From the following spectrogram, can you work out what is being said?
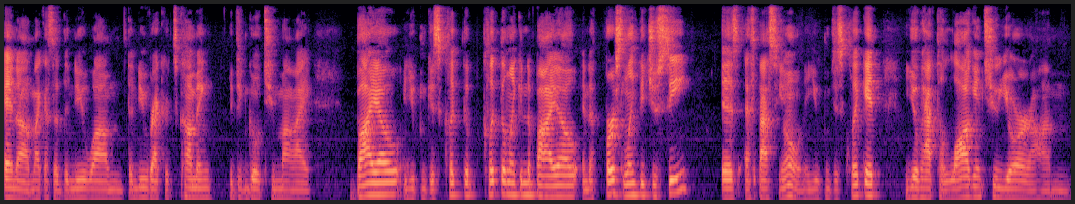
And um, like I said, the new um, the new record's coming. If you can go to my bio, you can just click the click the link in the bio, and the first link that you see is Es Pasíon, and you can just click it. You'll have to log into your um,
